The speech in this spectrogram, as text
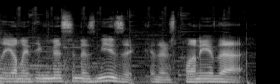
The only thing missing is music, and there's plenty of that.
